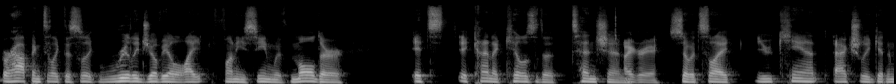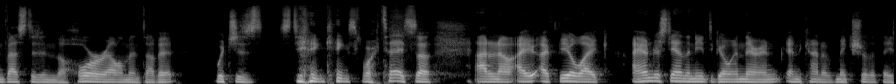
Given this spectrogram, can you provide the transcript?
we're hopping to like this like really jovial, light, funny scene with Mulder. It's it kind of kills the tension. I agree. So it's like you can't actually get invested in the horror element of it, which is Stephen King's forte. So I don't know. I I feel like I understand the need to go in there and and kind of make sure that they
